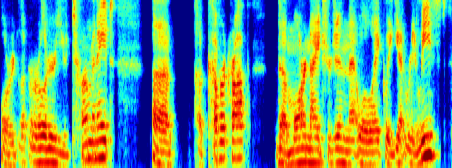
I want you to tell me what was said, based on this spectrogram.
or the earlier you terminate uh, a cover crop, the more nitrogen that will likely get released.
